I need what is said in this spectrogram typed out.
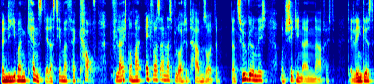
Wenn du jemanden kennst, der das Thema Verkauf vielleicht nochmal etwas anders beleuchtet haben sollte, dann zögere nicht und schicke ihm eine Nachricht. Der Link ist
